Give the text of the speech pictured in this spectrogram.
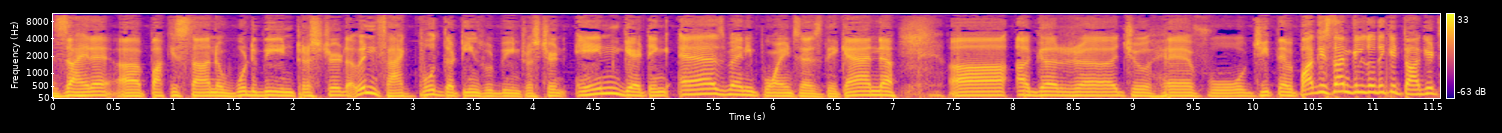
ज़ाहिर है पाकिस्तान Pakistan would be interested. In fact, both the teams would be interested in getting as many points as they can. Uh, अगर uh, जो है वो जीतने में पाकिस्तान के लिए तो देखिए टारगेट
